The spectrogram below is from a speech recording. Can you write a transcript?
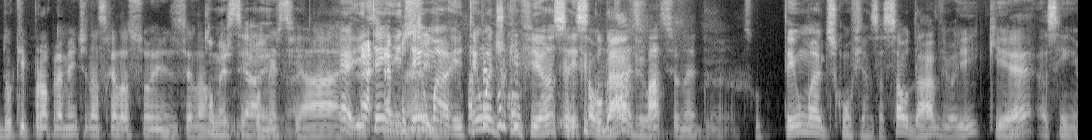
do que propriamente nas relações, sei lá, Comerciais, comerciais. É, e tem, É e tem uma, e tem Até uma desconfiança aí saudável. fácil, né? Desculpa. Tem uma desconfiança saudável aí, que é, assim,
